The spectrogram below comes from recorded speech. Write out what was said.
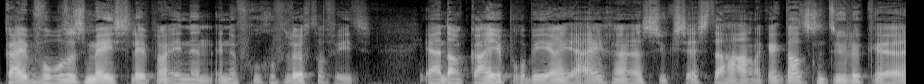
kan je bijvoorbeeld eens meeslippen in een, in een vroege vlucht of iets. Ja, en dan kan je proberen je eigen succes te halen. Kijk, dat is natuurlijk... eh,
